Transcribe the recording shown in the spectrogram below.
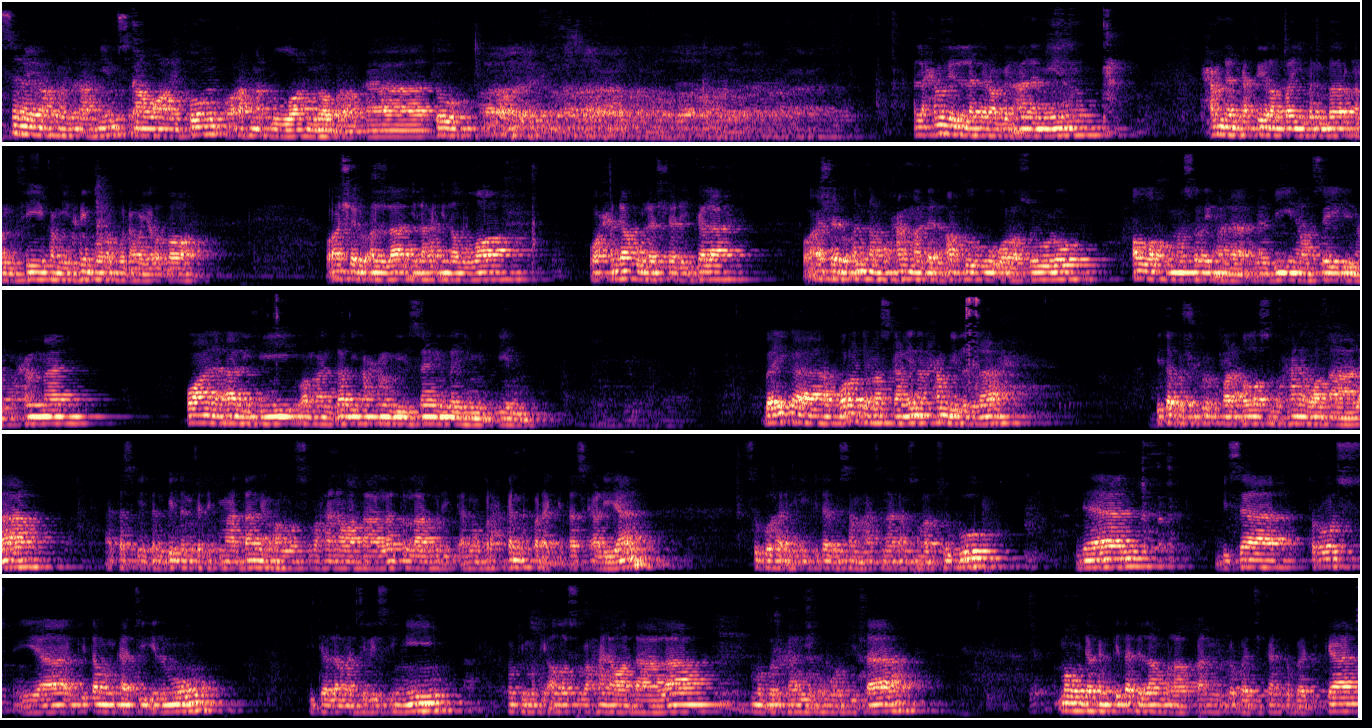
Bismillahirrahmanirrahim Assalamualaikum warahmatullahi wabarakatuh Alhamdulillahirabbil alamin Hamdan katsiran tayyiban barakan fi kami yuhibbu rabbuna wa yardah Wa asyhadu an la ilaha illallah wahdahu la syarikalah wa asyhadu anna Muhammadan abduhu wa rasuluh Allahumma shalli ala nabiyyina wa sayyidina Muhammad wa alihi. Baik eh, para jemaah sekalian alhamdulillah kita bersyukur kepada Allah Subhanahu wa taala atas pinten-pinten kenikmatan yang Allah Subhanahu wa taala telah berikan anugerahkan kepada kita sekalian. Subuh hari ini kita bisa melaksanakan sholat subuh dan bisa terus ya kita mengkaji ilmu di dalam majelis ini Mungkin-mungkin Allah Subhanahu wa taala memberkahi umur kita, memudahkan kita dalam melakukan kebajikan-kebajikan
